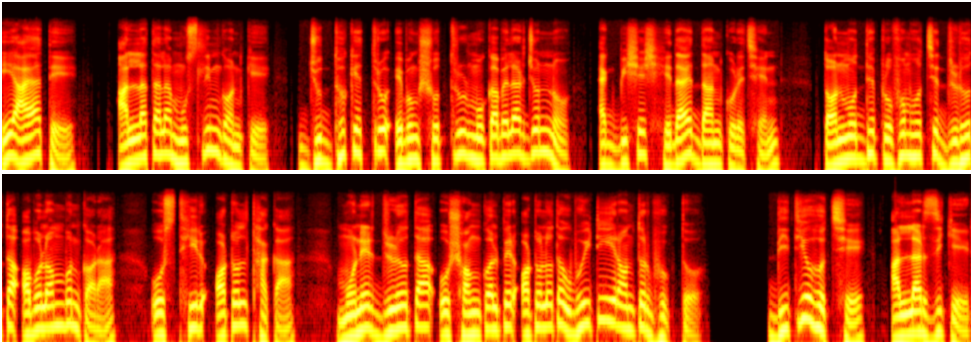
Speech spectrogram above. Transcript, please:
এ আয়াতে আল্লাতালা মুসলিমগণকে যুদ্ধক্ষেত্র এবং শত্রুর মোকাবেলার জন্য এক বিশেষ হেদায়েত দান করেছেন। তন্মধ্যে প্রথম হচ্ছে দৃঢ়তা অবলম্বন করা ও স্থির অটল থাকা মনের দৃঢ়তা ও সংকল্পের অটলতা উভয়টি এর অন্তর্ভুক্ত। দ্বিতীয় হচ্ছে, আল্লাহর জিকের।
